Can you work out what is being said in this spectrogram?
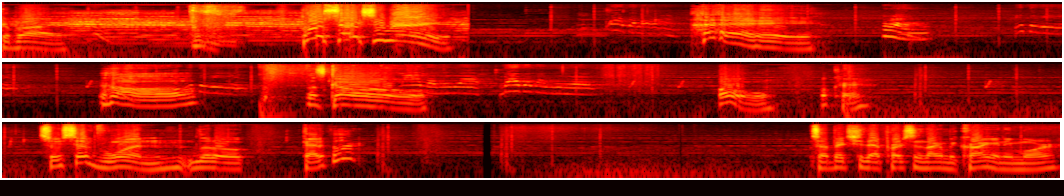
Goodbye. Who's texting me? Hey. Oh. Let's go. Oh, okay. So we saved one little caterpillar? So I bet you that person's not gonna be crying anymore.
